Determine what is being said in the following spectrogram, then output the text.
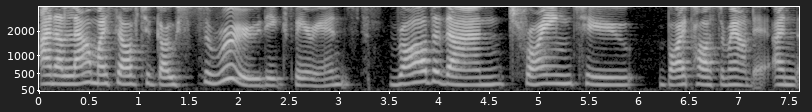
and allow myself to go through the experience rather than trying to bypass around it. And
